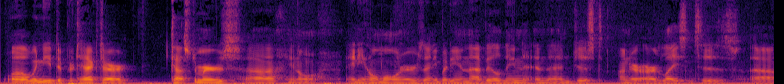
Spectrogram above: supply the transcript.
Well, we need to protect our customers, uh, you know, any homeowners, anybody in that building, and then just under our licenses, uh,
